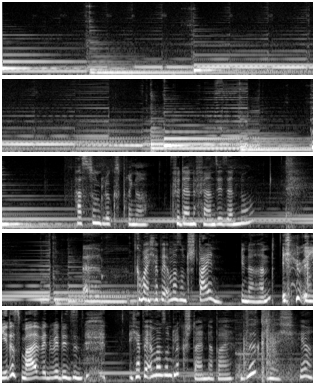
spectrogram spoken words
Hast du einen Glücksbringer für deine Fernsehsendung? Ähm, Guck mal, ich habe ja immer so einen Stein in der Hand. Ich, jedes Mal, wenn wir diesen, ich habe ja immer so einen Glücksstein dabei. Wirklich? Ja.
